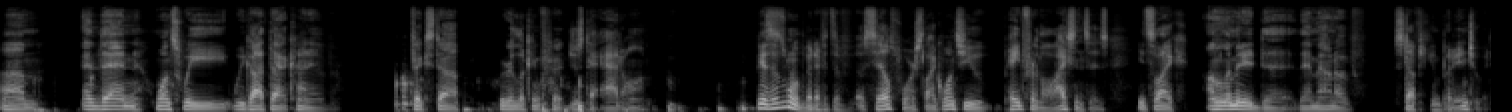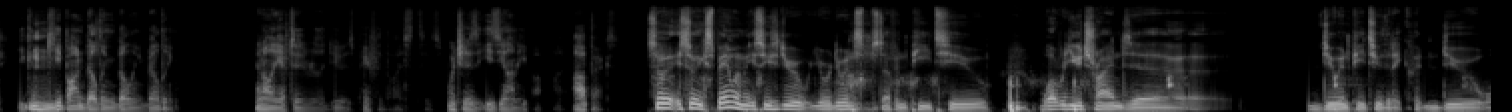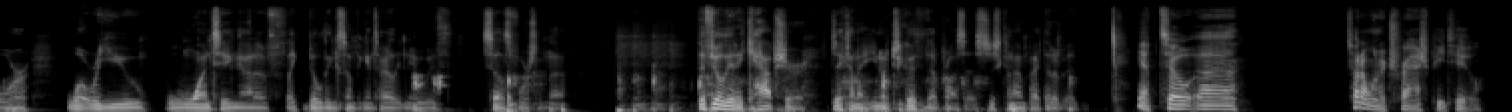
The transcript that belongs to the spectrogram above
Um, and then once we we got that kind of fixed up, we were looking for it just to add on. Because that's one of the benefits of, of Salesforce. Like once you paid for the licenses, it's like unlimited the, the amount of stuff you can put into it. You can Mhm. keep on building, building, building. And all you have to really do is pay for the licenses, which is easy on OPEX. So so expand with me. So you said you were, you were doing some stuff in P two. What were you trying to do in P two that it couldn't do, or what were you wanting out of like building something entirely new with Salesforce and the the field data capture to kind of you know to go through that process? Just kind of unpack that a bit. Yeah. So, uh, so I don't want to trash P2,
